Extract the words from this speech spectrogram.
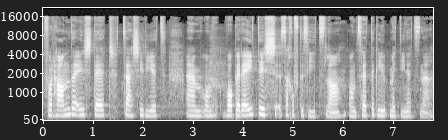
vorhanden ist, dort zäschiriert, ähm, wo, wo bereit ist, sich auf das einzulassen und solche Leute mit reinzunehmen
